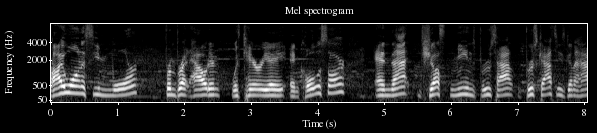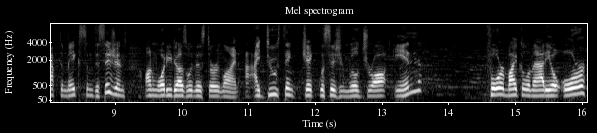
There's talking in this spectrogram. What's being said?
I want to see more from Brett Howden with Carrier and Kolesar. And that just means Bruce ha- Bruce Cassidy's going to have to make some decisions on what he does with his third line. I do think Jake Leschyshyn will draw in for Michael Amadio, or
